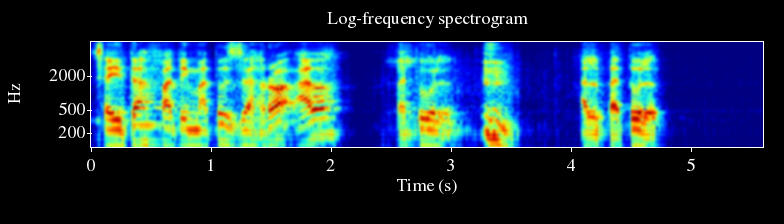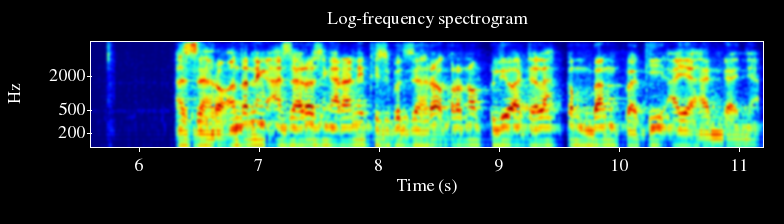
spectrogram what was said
Sayyidah Fatimah Zahra al batul. al batul. Az-Zahra. Wonten ing Az-Zahra sing arane disebut Zahra karena beliau adalah kembang bagi ayahandanya.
